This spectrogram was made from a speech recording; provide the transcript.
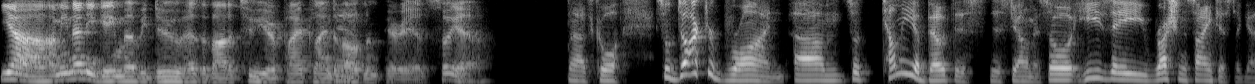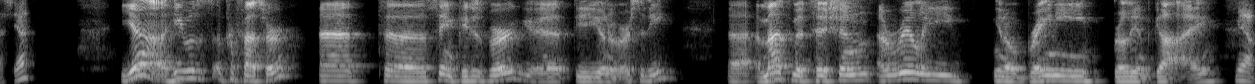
Yeah, I mean, any game that we do has about a two-year pipeline development yeah. period. So yeah. That's cool. So Dr. Braun, um, so tell me about this this gentleman. So he's a Russian scientist, I guess. Yeah. Yeah, he was a professor at uh, St. Petersburg at the university, uh, a mathematician, a really you know brainy, brilliant guy. Yeah.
